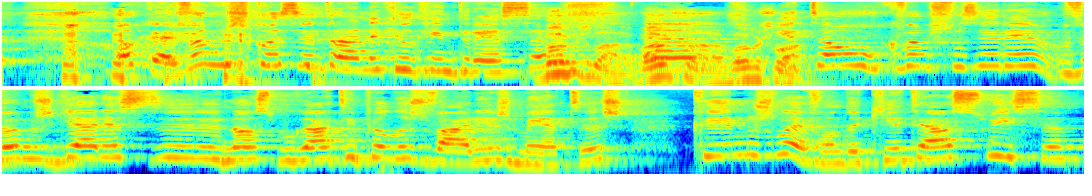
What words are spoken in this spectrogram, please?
ok, vamos nos concentrar naquilo que interessa. Vamos lá, vamos Ah, lá, vamos lá. Então, o que vamos fazer é, vamos guiar esse nosso Bugatti pelas várias metas que nos levam daqui até à Suíça.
